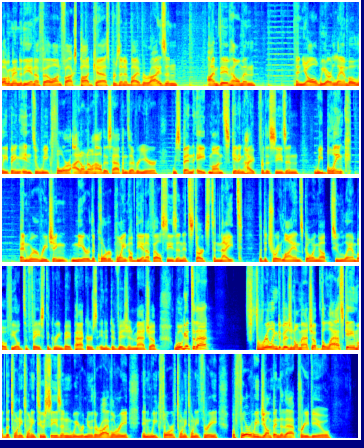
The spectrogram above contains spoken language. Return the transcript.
Welcome into the NFL on Fox podcast presented by Verizon. I'm Dave Helman. And y'all, we are Lambeau leaping into week four. I don't know how this happens every year. We spend eight months getting hyped for the season. We blink and we're reaching near the quarter point of the NFL season. It starts tonight. The Detroit Lions going up to Lambeau Field to face the Green Bay Packers in a division matchup. We'll get to that thrilling divisional matchup. The last game of the 2022 season. We renew the rivalry in week four of 2023. Before we jump into that preview,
